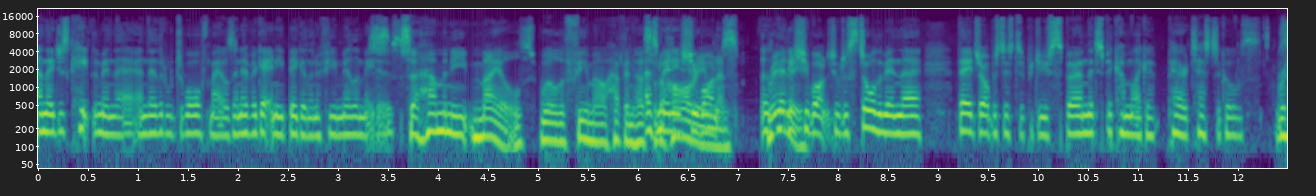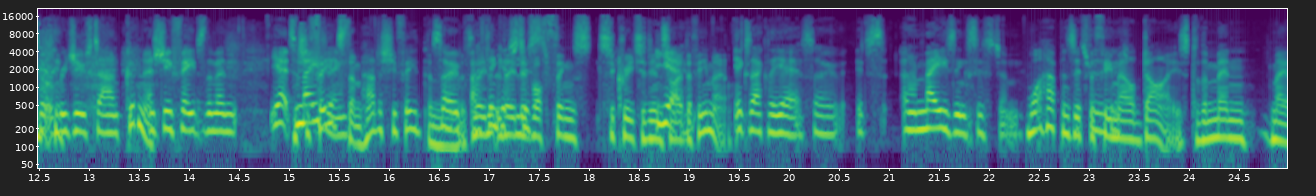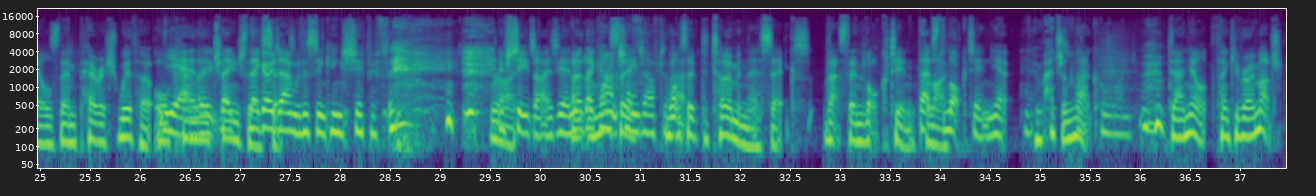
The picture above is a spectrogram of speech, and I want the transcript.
And they just keep them in there, and they're little dwarf males. They never get any bigger than a few millimetres. So, how many males will the female have in her as sort of many as she harem wants. then? As really? many as she wants. She'll just store them in there. Their job is just to produce sperm. They just become like a pair of testicles, sort of reduced down. Goodness. And she feeds them, and yeah, it's amazing. She feeds them. How does she feed them? So? I they, think they live just- off things secreted inside Yeah, the female. Exactly. Yeah. So it's an amazing system. What happens if It's the really good. female dies? Do the men males then perish with her, or yeah, can they, change they, their They go sex? down with the sinking ship if if Right. she dies. Yeah, no, And- they and can't change after Once that. they've determined their sex, that's then locked in. That's locked in. Yeah. yeah. Imagine that. A cool one. Danielle, thank you very much.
